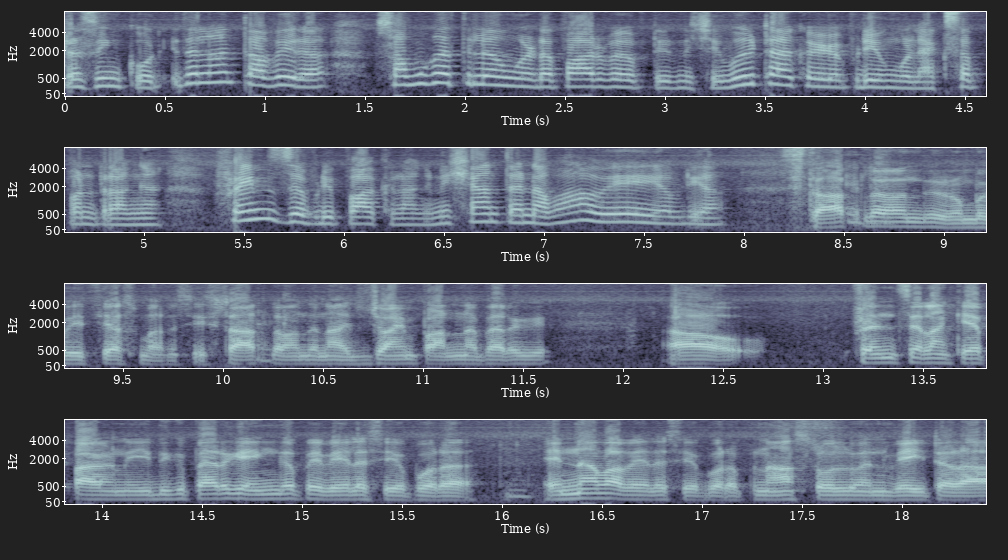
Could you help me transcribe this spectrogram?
ட்ரெஸ்ஸிங் கோட் இதெல்லாம் தவிர சமூகத்துல உங்களோட பார்வை எப்படி இருந்துச்சு? வீட்டாக்கள் எப்படி உங்களை அக்செப்ட் பண்றாங்க? ஃப்ரெண்ட்ஸ் எப்படி பாக்குறாங்க நிஷாந்த் அண்ணா வாவே அப்படியா? ஸ்டார்ட்ல வந்து ரொம்ப வித்தியாசமா இருந்துச்சு. ஸ்டார்ட்ல வந்து நான் ஜாயின் பண்ண பிறகு ஃப்ரெண்ட்ஸ் எல்லாம் கேட்பாங்க நீ இதுக்கு பிறகு எங்க போய் வேலை செய்ய போற? என்னவா வேலை செய்ய போற? இப்போ நான் சொல்லுவேன் வெயிட்டரா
